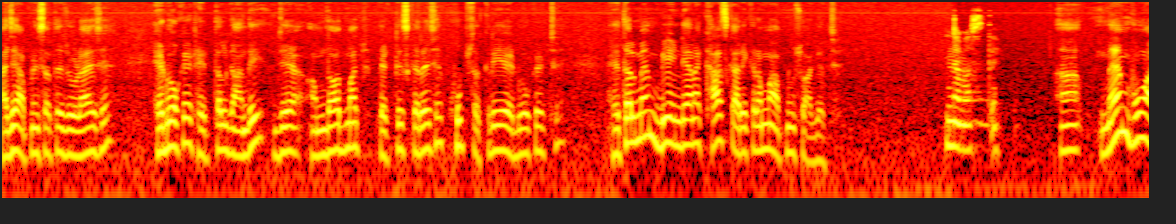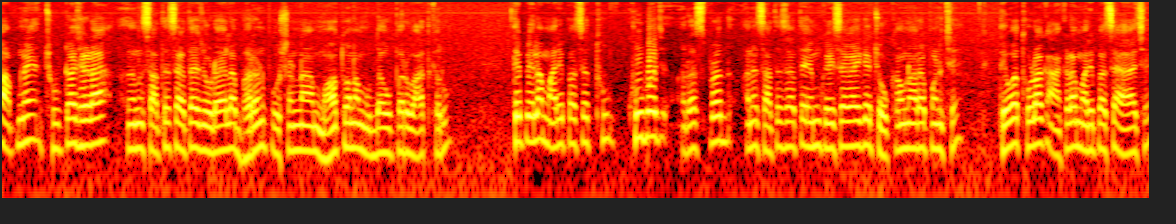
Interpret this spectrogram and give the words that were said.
આજે આપણી સાથે જોડાય છે. એડવોકેટ હેતલ ગાંધી જે અમદાવાદમાં જ પ્રેક્ટિસ કરે છે ખૂબ સક્રિય એડવોકેટ છે. હેતલ મેમ બી ઇન્ડિયાના ખાસ કાર્યક્રમમાં આપનું સ્વાગત છે. નમસ્તે. મેમ હું આપને છૂટાછેડા અને સાથે સાથે જોડાયેલા ભરણ પોષણના મહત્ત્વના મુદ્દા ઉપર વાત કરું. તે પહેલાં મારી પાસે ખૂબ જ રસપ્રદ અને સાથે સાથે એમ કહી શકાય કે ચોંકાવનારા પણ છે, તેવા થોડાક આંકડા મારી પાસે આવ્યા છે.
